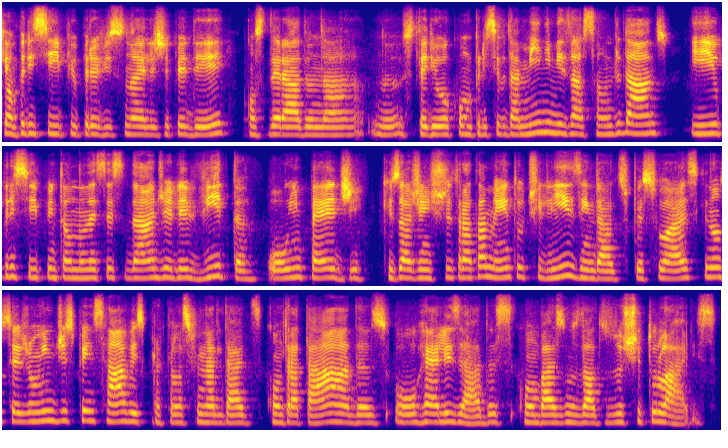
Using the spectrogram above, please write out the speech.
que é um princípio previsto na LGPD, considerado na, no exterior como o princípio da minimização de dados, e o princípio, então, da necessidade, ele evita ou impede que os agentes de tratamento utilizem dados pessoais que não sejam indispensáveis para aquelas finalidades contratadas ou realizadas com base nos dados dos titulares.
